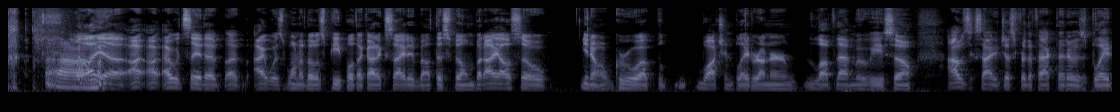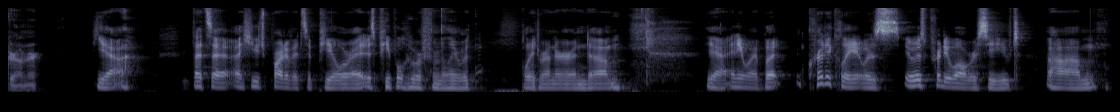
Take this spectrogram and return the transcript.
Um, Well, I, uh, I I would say that uh, I was one of those people that got excited about this film, but I also you know grew up watching Blade Runner, loved that movie, so I was excited just for the fact that it was Blade Runner. Yeah, that's a, a huge part of its appeal, right? Is people who are familiar with Blade Runner and um, yeah. Anyway, but critically, it was it was pretty well received. Um,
